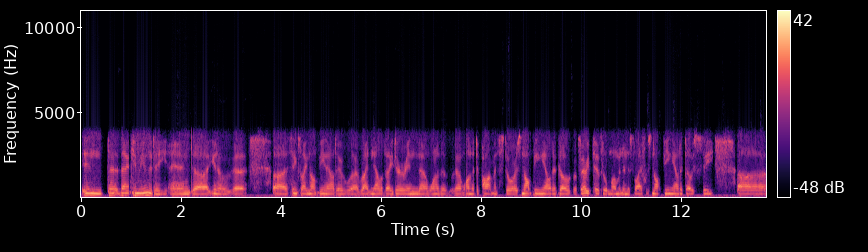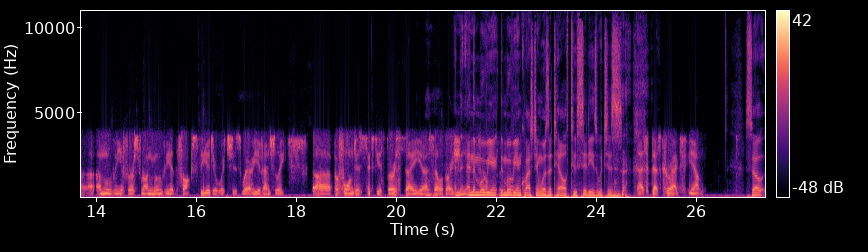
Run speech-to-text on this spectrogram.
in th- that community, and uh, you know uh, uh, things like not being able to uh, ride an elevator in uh, one of the one of the department stores, not being able to go. A very pivotal moment in his life was not being able to go see a movie, a first run movie at the Fox Theater, which is where he eventually uh, performed his 60th birthday uh, celebration. And, and the movie, the movie in question was A Tale of Two Cities, which is that's that's correct. Yeah. So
